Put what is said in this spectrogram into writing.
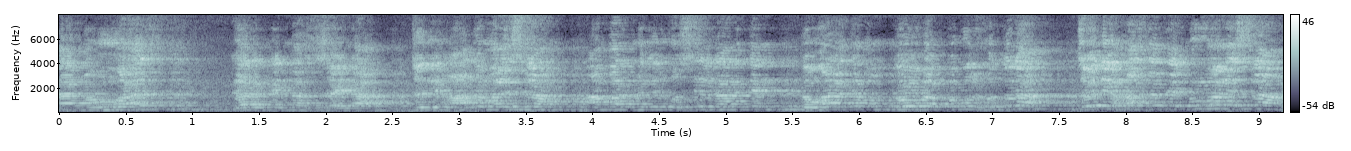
না নূহ যদি আদম আলাইহিস সালাম আমার নবীর ওসিল না নিতেন তো ওরা যেমন তওবা কবুল হতো না, যদি হযরত নূহ আলাইহিস সালাম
